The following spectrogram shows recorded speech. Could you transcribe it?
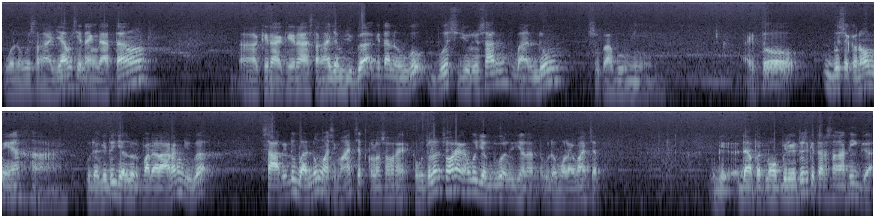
Gue nunggu setengah jam si Neng datang Eh, kira-kira setengah jam juga kita nunggu bus jurusan Bandung Sukabumi. Nah, itu bus ekonomi ya. Nah, udah gitu jalur pada larang juga. Saat itu Bandung masih macet kalau sore. Kebetulan sore kan gue jam 2 tuh jalan udah mulai macet. Dapat mobil itu sekitar setengah tiga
